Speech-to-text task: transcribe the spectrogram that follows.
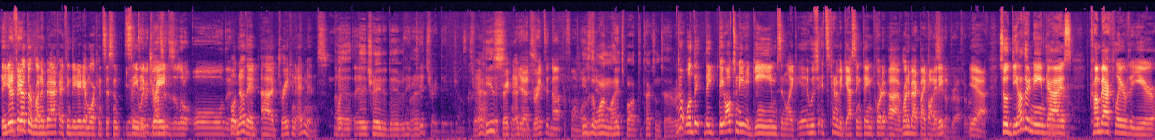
They did figure out the running back. I think they did get more consistency yeah, with Drake. Johnson's a little old. And Well, no, they had uh, Drake and Edmonds. No, Yeah, they, they traded David. they right? did trade David Johnson. Right. Yeah, He's- Drake and Edmonds. Yeah, Drake did not perform well. He's this the year. one light spot the Texans have. Right? No, well, they, they they alternated games and like it was it's kind of a guessing thing. Quarter uh, running back by Probably see committee. them draft. a running Yeah. back. So the other name, guys, comeback player of the year,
